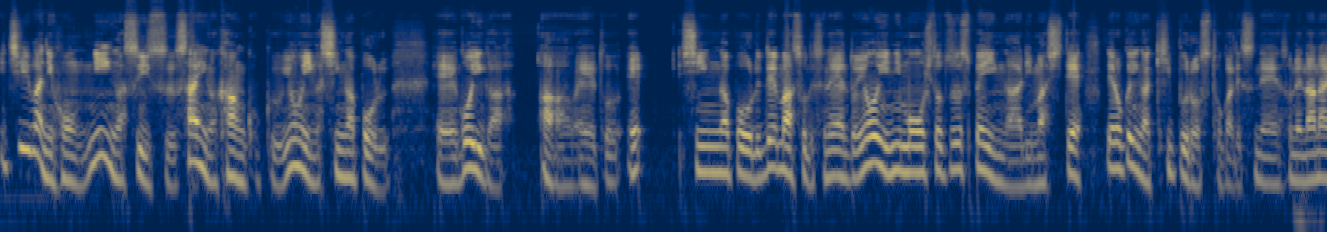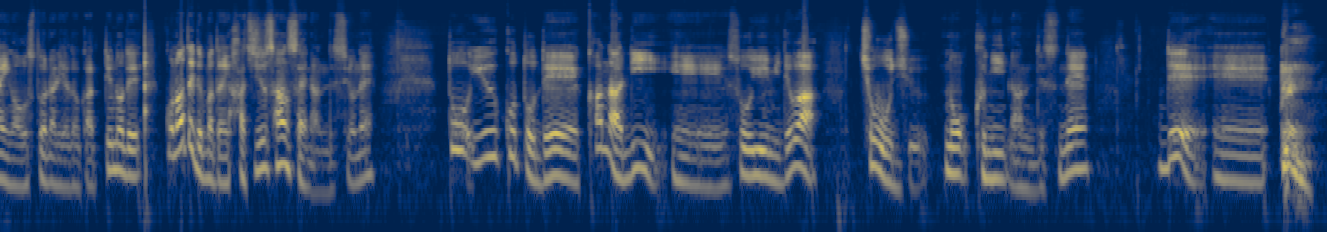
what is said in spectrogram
1位は日本、2位がスイス、3位が韓国、4位がシンガポール、えー、5位が、あえっ、ー、と、え、シンガポールで、まあそうですね、4位にもう一つスペインがありまして、で、6位がキプロスとかですね、それ7位がオーストラリアとかっていうので、この辺りでまた83歳なんですよね。ということで、かなり、えー、そういう意味では長寿の国なんですね。で、えー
